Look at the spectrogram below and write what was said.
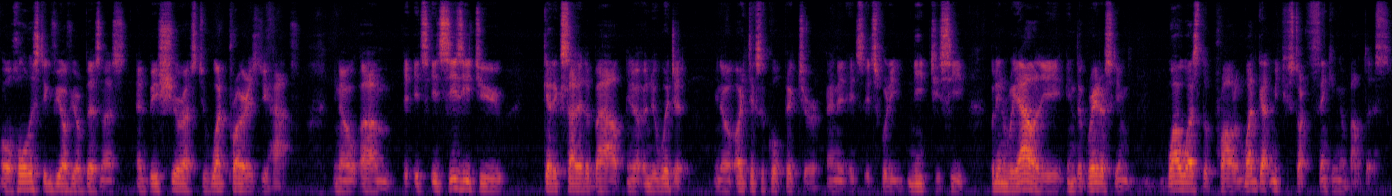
holistic view of your business and be sure as to what priorities you have. You know, um, it, it's it's easy to get excited about you know a new widget. You know, oh, it takes a cool picture and it, it's it's really neat to see. But in reality, in the greater scheme, what was the problem? What got me to start thinking about this?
